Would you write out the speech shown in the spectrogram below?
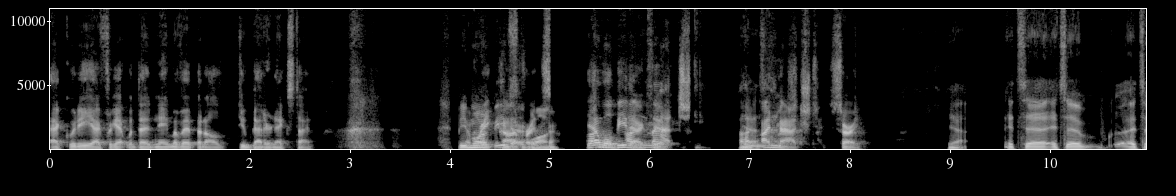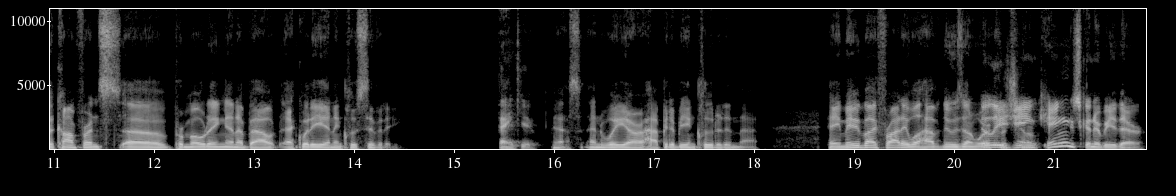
equity. I forget what the name of it, but I'll do better next time. Be A more great conference. Wonger. Yeah, we'll be there too. unmatched. Yes. Unmatched. Sorry. Yeah. It's a it's a it's a conference uh, promoting and about equity and inclusivity. Thank you. Yes, and we are happy to be included in that. Hey, maybe by Friday we'll have news on where Billie Cristiano- Jean King's going to be there.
